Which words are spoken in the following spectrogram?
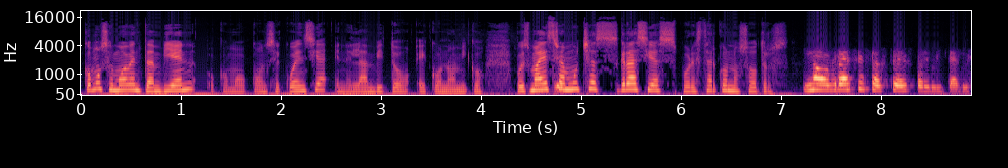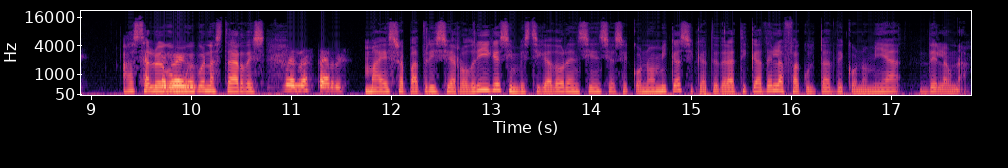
cómo se mueven también o como consecuencia en el ámbito económico. Pues maestra, muchas gracias por estar con nosotros. No, gracias a ustedes por invitarme. Hasta, luego. muy buenas tardes. Buenas tardes. Maestra Patricia Rodríguez, investigadora en Ciencias Económicas y catedrática de la Facultad de Economía de la UNAM.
